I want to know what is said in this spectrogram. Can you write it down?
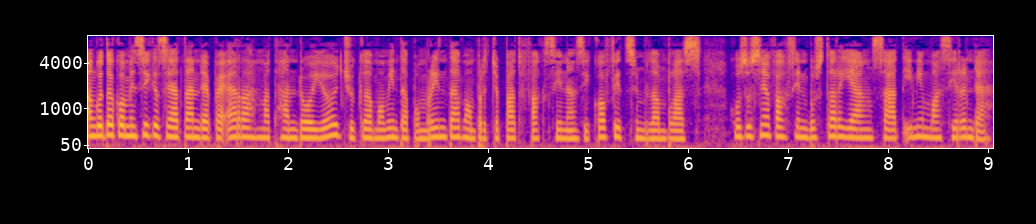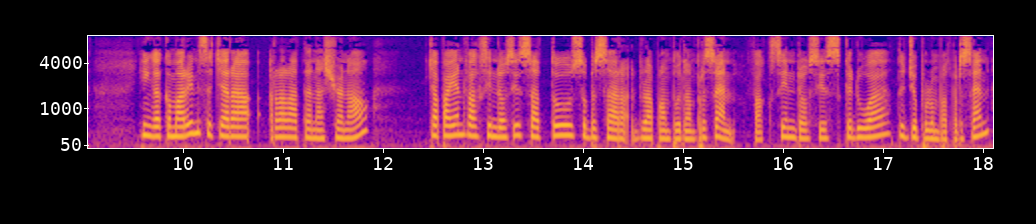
Anggota Komisi Kesehatan DPR Rahmat Handoyo juga meminta pemerintah mempercepat vaksinasi COVID-19, khususnya vaksin booster yang saat ini masih rendah. Hingga kemarin secara rata nasional, capaian vaksin dosis 1 sebesar 86 persen, vaksin dosis kedua 74 persen,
